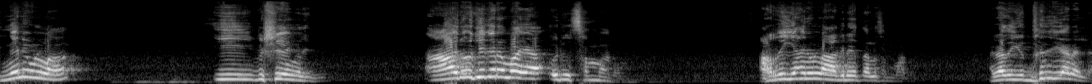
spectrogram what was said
ഇങ്ങനെയുള്ള ഈ വിഷയങ്ങളിൽ ആരോഗ്യകരമായ ഒരു സംവാദം അറിയാനുള്ള ആഗ്രഹത്താലുള്ള സംവാദം. അല്ലാതെ യുദ്ധം ചെയ്യാനല്ല.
